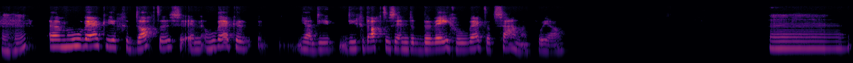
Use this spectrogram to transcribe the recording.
Mm um, hoe werken je gedachten en hoe werken ja, die, die gedachten en het bewegen, hoe werkt dat samen voor jou? Mm,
